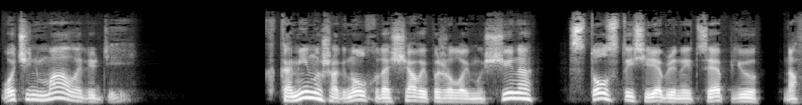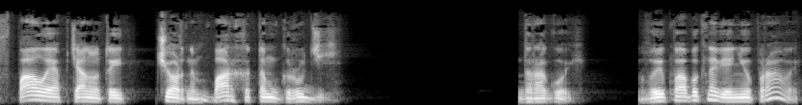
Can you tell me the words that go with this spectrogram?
очень мало людей. К камину шагнул худощавый пожилой мужчина с толстой серебряной цепью на впалой, обтянутой черным бархатом груди. «Дорогой, вы по обыкновению правы»,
